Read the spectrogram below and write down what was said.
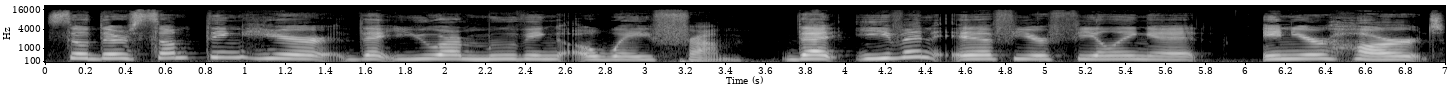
So there's something here that you are moving away from. That even if you're feeling it in your heart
